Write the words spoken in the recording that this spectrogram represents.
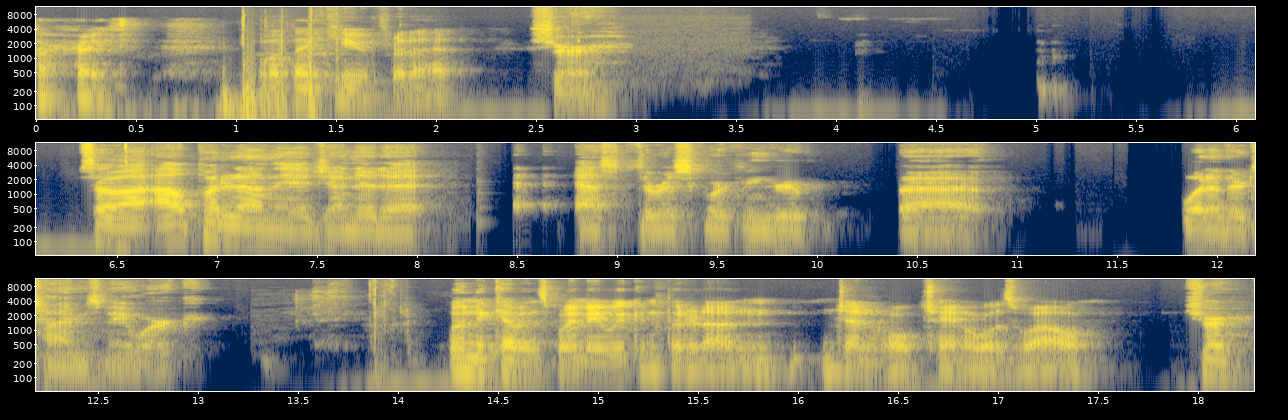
All right. Well, thank you for that. Sure. So I'll put it on the agenda to ask the risk working group uh, what other times may work. Well, to Kevin's point, maybe we can put it on general channel as well, Sure.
